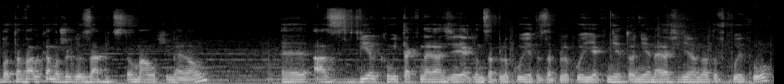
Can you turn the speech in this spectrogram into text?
bo ta walka może go zabić z tą małą chimerą, a z wielką i tak na razie, jak on zablokuje, to zablokuje, jak nie, to nie, na razie nie mam na to wpływu,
